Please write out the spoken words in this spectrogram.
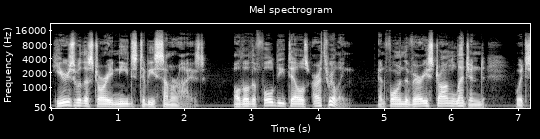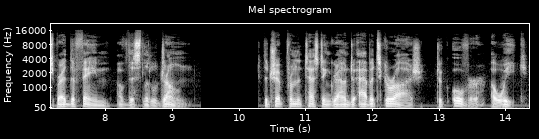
Here's where the story needs to be summarized, although the full details are thrilling and form the very strong legend which spread the fame of this little drone. The trip from the testing ground to Abbott's garage took over a week.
